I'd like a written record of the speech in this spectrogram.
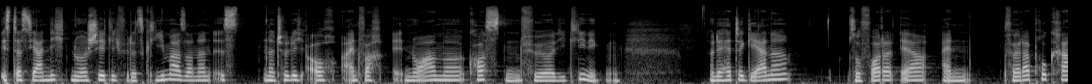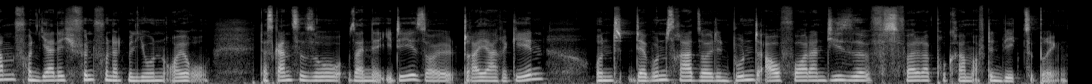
ist das ja nicht nur schädlich für das Klima, sondern ist natürlich auch einfach enorme Kosten für die Kliniken. Und er hätte gerne so fordert er ein Förderprogramm von jährlich 500 Millionen Euro. Das Ganze so, seine Idee soll drei Jahre gehen und der Bundesrat soll den Bund auffordern, dieses Förderprogramm auf den Weg zu bringen.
